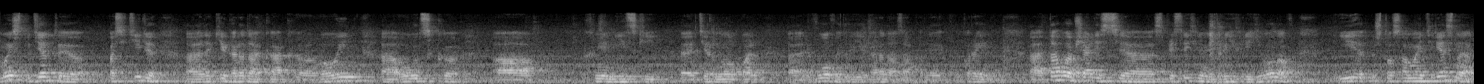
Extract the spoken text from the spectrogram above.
Мы, студенты, посетили такие города, как Волынь, Луцк, Хмельницкий, Тернополь, Львов и другие города Западной Украины. Там мы общались с представителями других регионов, и что самое интересное,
